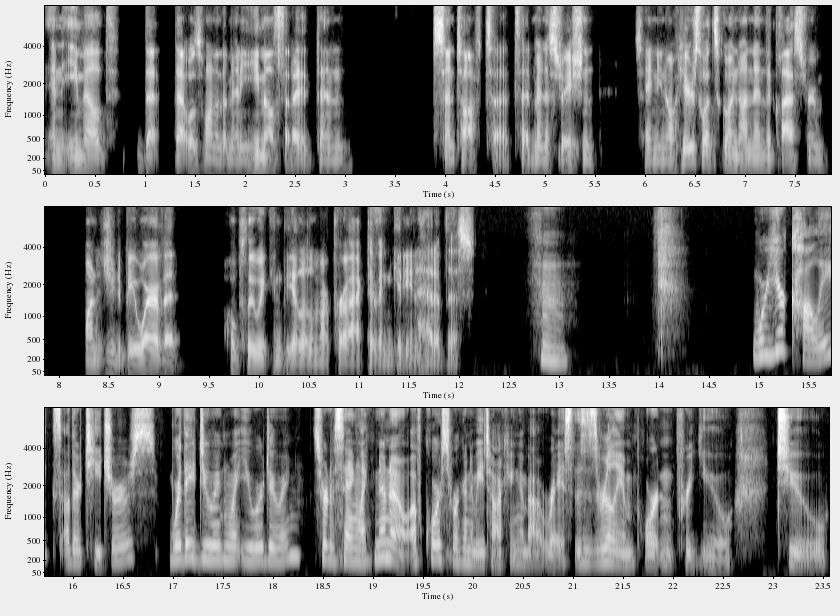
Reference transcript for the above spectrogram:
and emailed that. That was one of the many emails that I then sent off to, to administration saying, you know, here's what's going on in the classroom. wanted you to be aware of it. Hopefully, we can be a little more proactive in getting ahead of this. Hmm. Were your colleagues, other teachers, were they doing what you were doing? Sort of saying, like, no, no, of course we're going to be talking about race. This is really important for you to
